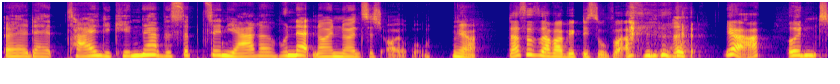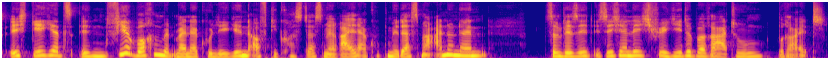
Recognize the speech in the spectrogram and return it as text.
Äh, da zahlen die Kinder bis 17 Jahre 199 Euro. Ja, das ist aber wirklich super. ja. Und ich gehe jetzt in vier Wochen mit meiner Kollegin auf die Costa Smeralda, gucken mir das mal an und dann sind wir sicherlich für jede Beratung bereit.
